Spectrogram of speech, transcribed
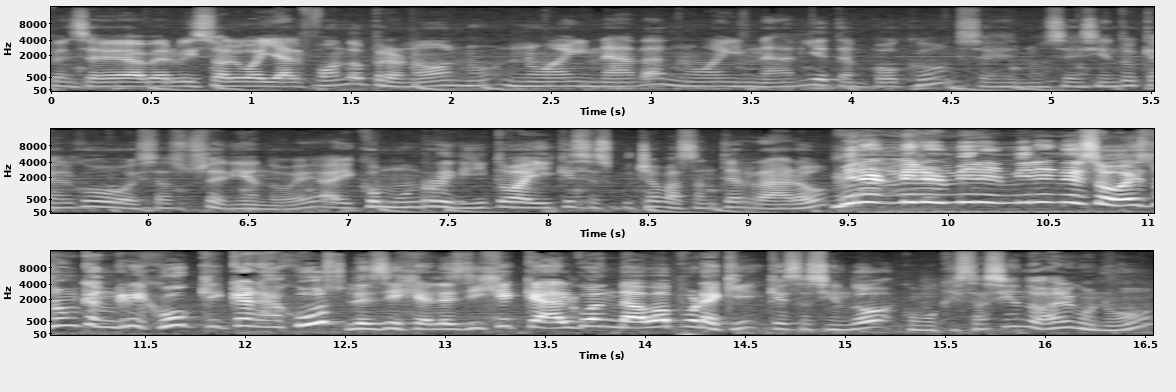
pensé haber visto algo allá al fondo, pero no, no, no hay nada. No hay nadie tampoco. No sé, no sé. Siento que algo está sucediendo, ¿eh? Hay como un ruidito ahí que se escucha bastante raro. Miren, miren, miren, miren eso. Es un cangrejo. ¿Qué carajos? Les dije les dije que algo andaba por aquí. ¿Qué está haciendo? Como que está haciendo algo, ¿no?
